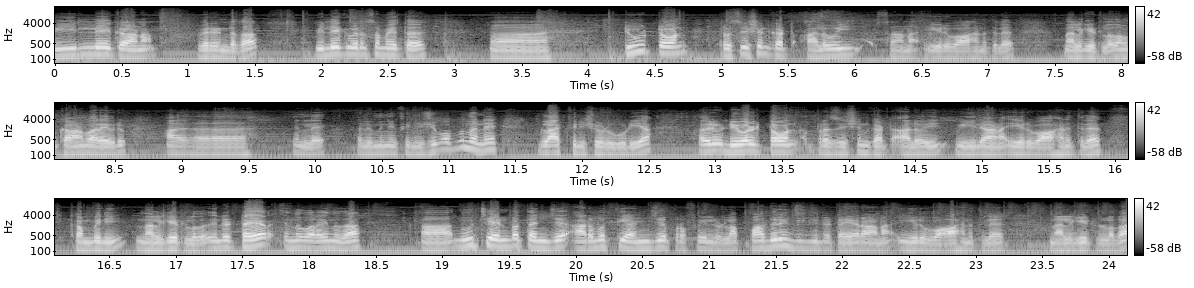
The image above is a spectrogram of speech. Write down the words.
വീലിലേക്കാണ് വരേണ്ടത്. വീലിലേക്ക് വരുന്ന സമയത്ത് two tone precision cut alloys ആണ് ഈ ഒരു വാഹനത്തിൽ നൽകിയിട്ടുള്ളത്. നമുക്ക് കാണുമ്പോൾ അറിയാം ഒരു അല്ലേ? അലുമിനിയം ഫിനിഷും. ഒപ്പം തന്നെ ബ്ലാക്ക് ഫിനിഷോട് കൂടിയ ഒരു dual tone precision cut alloy വീലാണ് ഈ ഒരു വാഹനത്തിൽ കമ്പനി നൽകിയിട്ടുള്ളത്. ഇതിന്റെ ടയർ എന്ന് പറയുന്നത് നൂറ്റി എൺപത്തഞ്ച് അറുപത്തി അഞ്ച് പ്രൊഫൈലിലുള്ള പതിനഞ്ച് ഇഞ്ചിന്റെ ടയറാണ് ഈ ഒരു വാഹനത്തിൽ നൽകിയിട്ടുള്ളത്.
